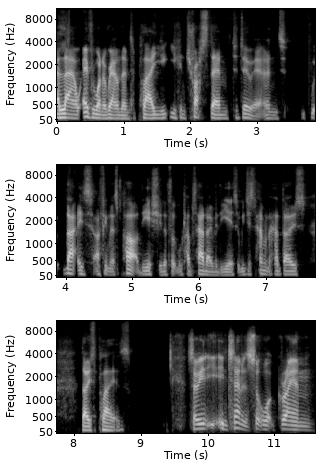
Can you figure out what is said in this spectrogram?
allow everyone around them to play. You, you can trust them to do it. And that is, I think that's part of the issue the football clubs had over the years that we just haven't had those those players. So, in terms of sort of what Graham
